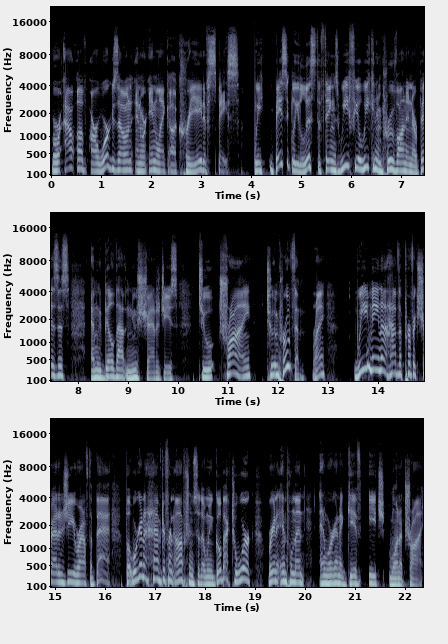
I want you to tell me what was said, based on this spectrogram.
Where we're out of our work zone and we're in like a creative space. We basically list the things we feel we can improve on in our business and we build out new strategies to try to improve them, right? We may not have the perfect strategy right off the bat, but we're going to have different options so that when we go back to work, we're going to implement and we're going to give each one a try.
